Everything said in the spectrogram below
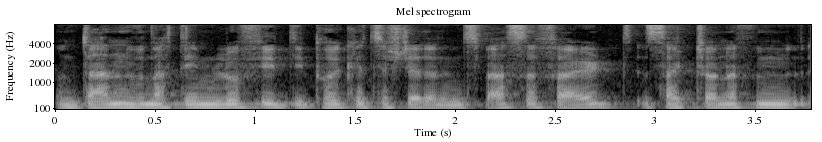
Und dann, nachdem Luffy die Brücke zerstört und ins Wasser fällt, sagt Jonathan,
